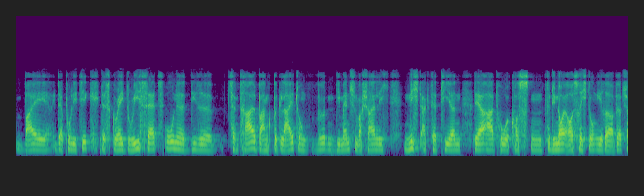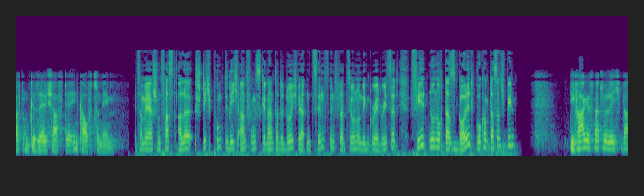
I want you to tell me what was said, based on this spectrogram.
bei der Politik des Great Reset. Ohne diese Zentralbankbegleitung würden die Menschen wahrscheinlich nicht akzeptieren, derart hohe Kosten für die Neuausrichtung ihrer Wirtschaft und Gesellschaft in Kauf zu nehmen. Jetzt haben wir ja schon fast alle Stichpunkte, die ich anfangs genannt hatte, durch. Wir hatten Zins, Inflation und den Great Reset. Fehlt nur noch das Gold. Wo kommt das ins Spiel? Die Frage ist natürlich, was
